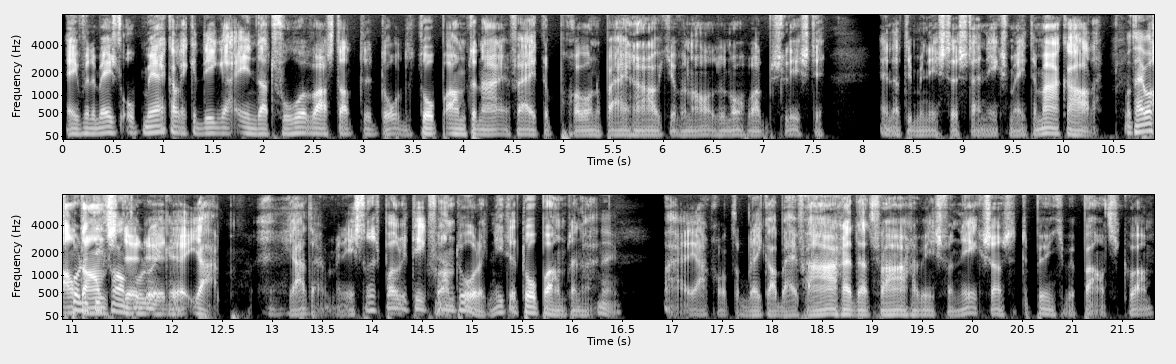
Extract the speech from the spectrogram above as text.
Een van de meest opmerkelijke dingen in dat verhoor was dat de, de topambtenaar in feite op, gewoon op eigen houtje van alles en nog wat besliste. En dat de ministers daar niks mee te maken hadden. Want hij was politiek Althans, de- verantwoordelijk. de, de- ja, ja, de minister is politiek verantwoordelijk, niet de topambtenaar. Nee. Maar ja, god, dat bleek al bij Verhagen dat Verhagen wist van niks als het een puntje bij paaltje kwam.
